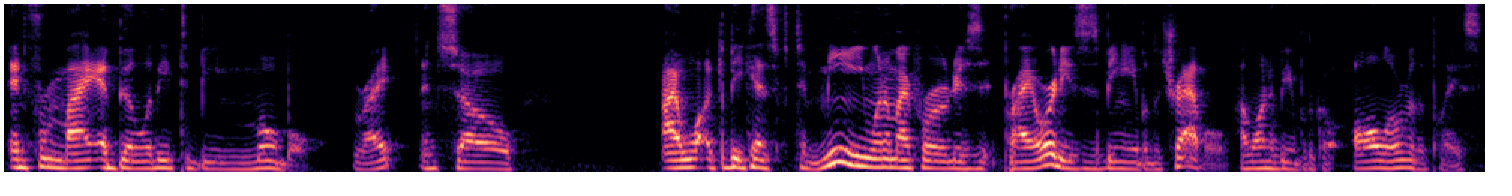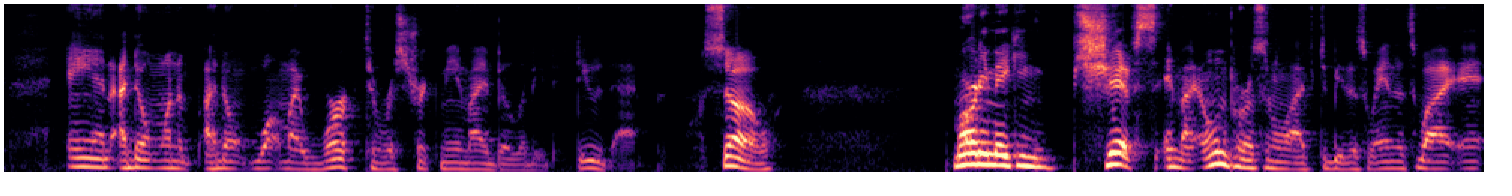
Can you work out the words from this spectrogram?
and for my ability to be mobile, right? And so I want because to me one of my priorities priorities is being able to travel. I want to be able to go all over the place, and I don't want to I don't want my work to restrict me in my ability to do that. So I'm already making shifts in my own personal life to be this way, and that's why.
